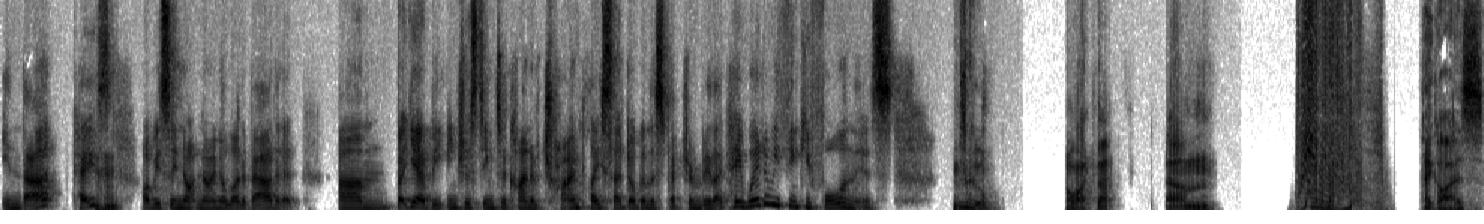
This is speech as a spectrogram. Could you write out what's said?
in that case, mm-hmm. obviously not knowing a lot about it. Um, but yeah, it'd be interesting to kind of try and place that dog on the spectrum and be like, hey, where do we think you fall on this? That's mm. cool. I like that. Um... Hey guys,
